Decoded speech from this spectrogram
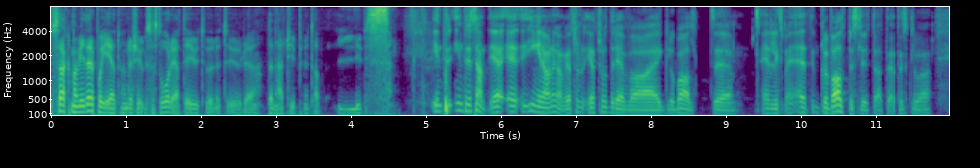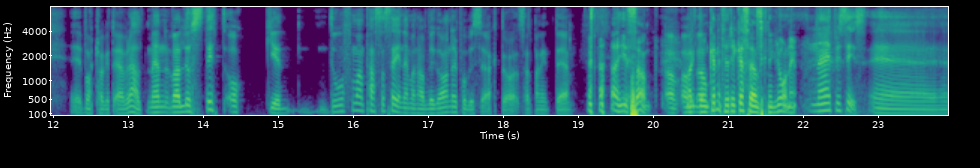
söker man vidare på E120 så står det att det är utvunnet ur den här typen av lus. Intressant. Jag, jag, ingen aning om. Jag trodde, jag trodde det var globalt, eh, liksom ett globalt beslut att, att det skulle vara eh, borttaget överallt. Men vad lustigt och eh, då får man passa sig när man har veganer på besök då, så att man inte... det är sant. Av, av, de kan inte dricka svensk Negroni. Nej, precis. Eh,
